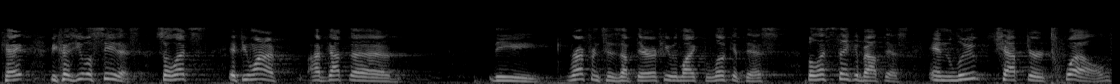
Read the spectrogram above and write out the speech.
Okay? Because you will see this. So let's, if you want to, I've got the, the references up there if you would like to look at this. But let's think about this. In Luke chapter 12,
